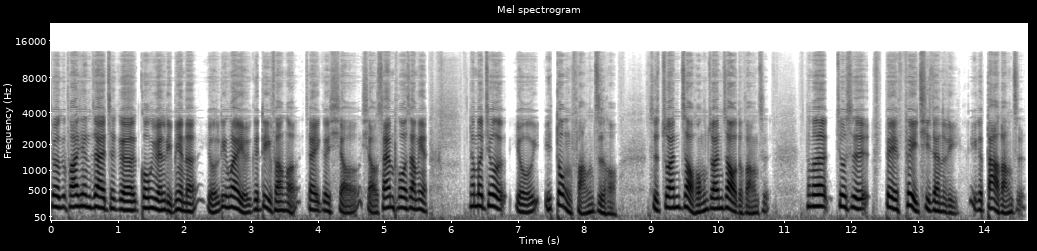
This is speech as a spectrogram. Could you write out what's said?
就发现在这个公园里面呢，有另外有一个地方哈，在一个小小山坡上面，那么就有一栋房子哈，是砖造红砖造的房子，那么就是被废弃在那里一个大房子，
